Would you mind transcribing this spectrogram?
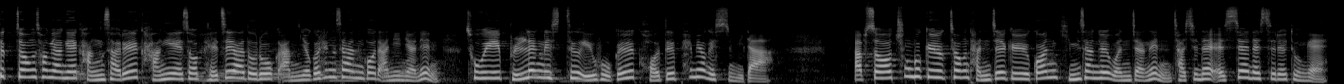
특정 성향의 강사를 강의에서 배제하도록 압력을 행사한 것 아니냐는 소위 블랙리스트 의혹을 거듭 해명했습니다. 앞서 충북교육청 단재교육원 김상일 원장은 자신의 SNS를 통해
